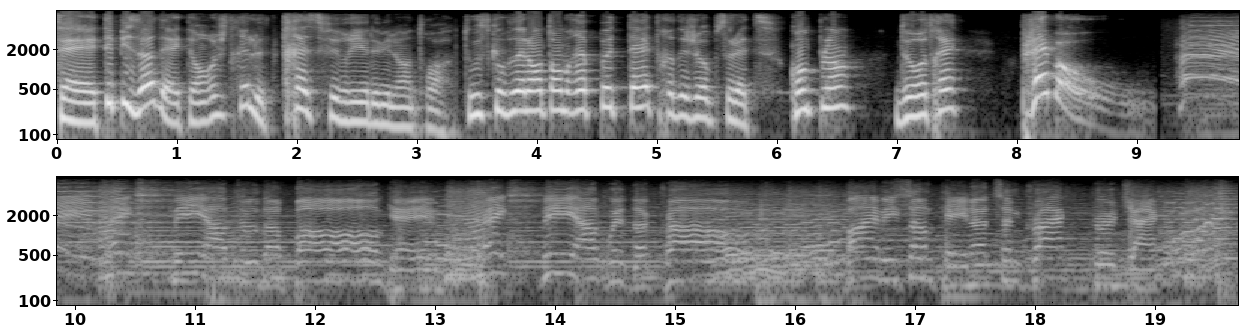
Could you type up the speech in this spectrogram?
Cet épisode a été enregistré le 13 février 2023. Tout ce que vous allez entendre est peut-être déjà obsolète. Compte plein, de retrait, Playbo Hey, take me out to the ball game. Take me out with the crowd. Buy me some peanuts and cracker jack.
